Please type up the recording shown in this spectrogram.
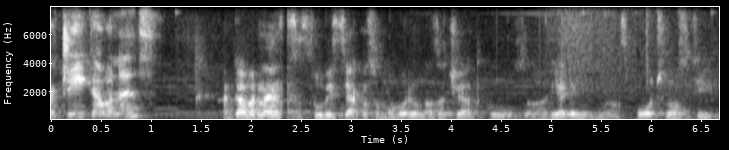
A G, governance? A governance súvisí, ako som hovoril na začiatku, s riadením spoločnosti,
